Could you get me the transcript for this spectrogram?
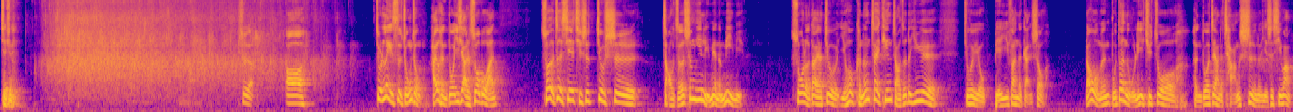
谢谢。是的，哦，就类似种种，还有很多，一下子说不完。所有这些其实就是沼泽声音里面的秘密。说了，大家就以后可能在听沼泽的音乐，就会有别一番的感受。然后我们不断努力去做很多这样的尝试呢，也是希望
